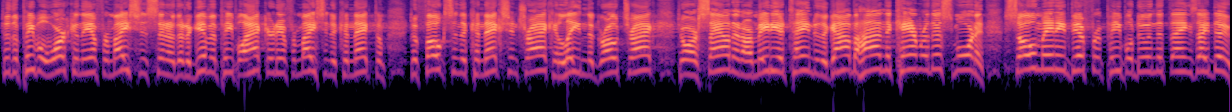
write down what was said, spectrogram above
to the people working the information center that are giving people accurate information to connect them, to folks in the connection track and leading the growth track, to our sound and our media team, to the guy behind the camera this morning. So many different people doing the things they do.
